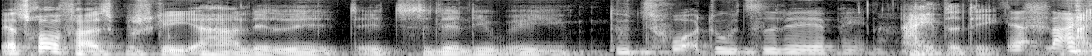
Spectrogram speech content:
Jeg tror faktisk måske, jeg har levet et, et tidligere liv i... Du tror, du er tidligere japaner? Nej, jeg ved det ikke. Ja, nej, nej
